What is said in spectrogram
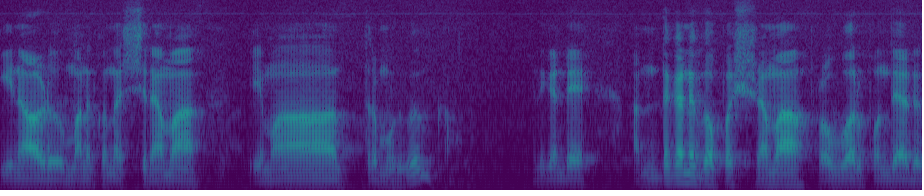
ఈనాడు మనకున్న శ్రమ ఏమాత్రము కాదు. ఎందుకంటే అంతకంటే గొప్ప శ్రమ ప్రభువారు పొందాడు.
